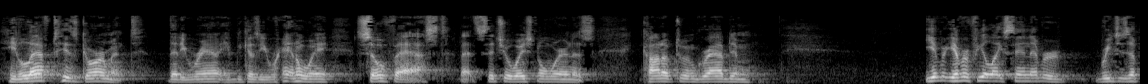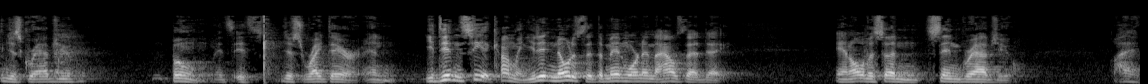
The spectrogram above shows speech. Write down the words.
He left his garment that he ran, because he ran away so fast. That situational awareness caught up to him, grabbed him, you ever, you ever feel like sin ever reaches up and just grabs you? Boom. It's, it's just right there. And you didn't see it coming. You didn't notice that the men weren't in the house that day. And all of a sudden, sin grabs you. I,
